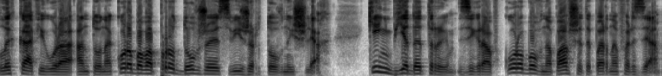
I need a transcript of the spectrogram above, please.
Легка фігура Антона Коробова продовжує свій жертовний шлях. Кінь б'є Д3, зіграв Коробов, напавши тепер на ферзя.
